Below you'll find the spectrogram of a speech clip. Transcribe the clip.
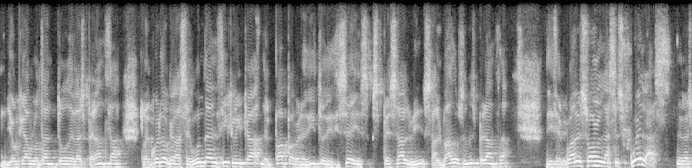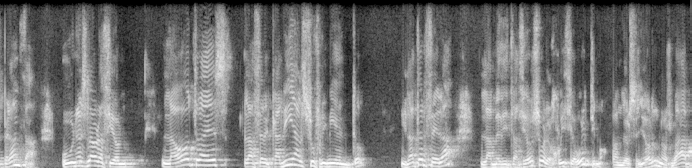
yo que hablo tanto de la esperanza, recuerdo que la segunda encíclica del Papa Benedicto XVI, Spe Salvi, Salvados en Esperanza, dice, ¿cuáles son las escuelas de la esperanza? Una es la oración, la otra es la cercanía al sufrimiento, y la tercera, la meditación sobre el juicio último, cuando el Señor nos va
